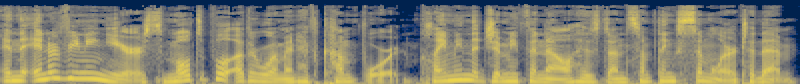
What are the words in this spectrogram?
In the intervening years, multiple other women have come forward claiming that Jimmy Fennell has done something similar to them.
